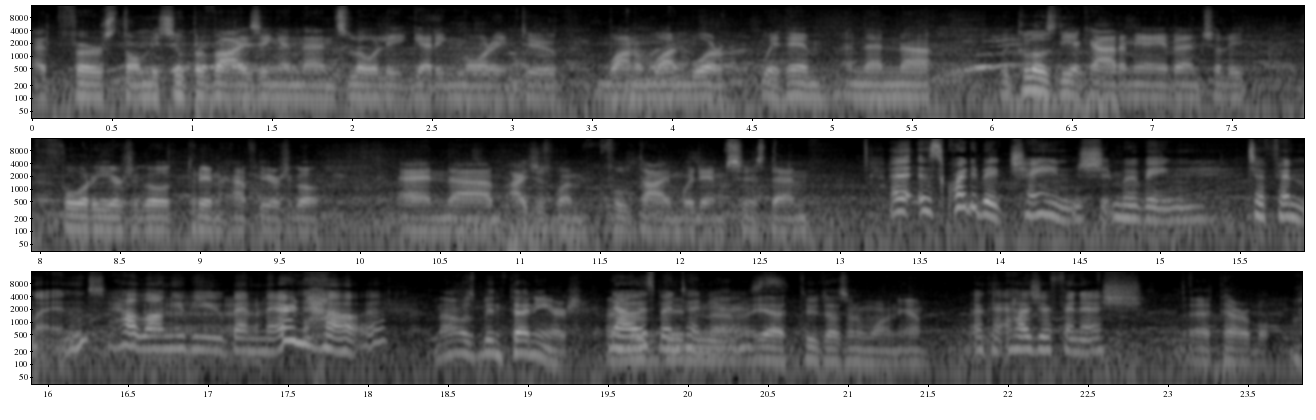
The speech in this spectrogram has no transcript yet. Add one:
at first only supervising and then slowly getting more into one-on-one work with him. And then uh, we closed the academy eventually four years ago, three and a half years ago, and uh, I just went full time with him since then. Uh, it's quite a big change moving to Finland. How long have you been there now? Now it's been 10 years. Now it's been 10 in, uh, years? yeah, 2001, yeah. Okay, how's your Finnish? Uh, terrible.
